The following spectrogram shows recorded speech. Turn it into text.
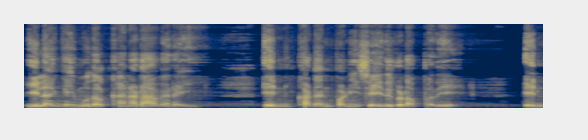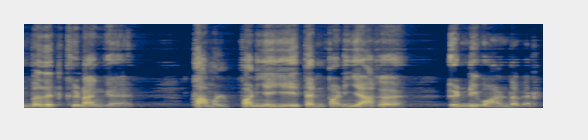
இலங்கை முதல் கனடா வரை என் கடன் பணி செய்து கிடப்பதே என்பதற்கிணங்க தமிழ் பணியையே தன் பணியாக எண்ணி வாழ்ந்தவர்.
